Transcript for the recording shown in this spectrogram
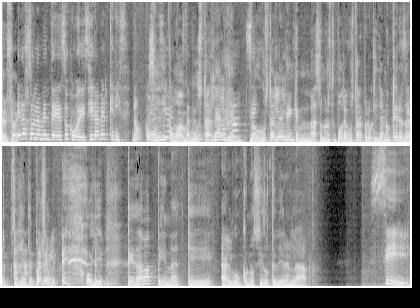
exacto. Era solamente eso, como decir, a ver qué dice, ¿no? Como, sí, como gusta, a pero- gustarle a alguien, Ajá, sí. ¿no? Gustarle a alguien que más o menos te podría gustar, pero que ya no Pero quieres dar el siguiente ajá, paso. terrible. Oye, ¿te daba pena que algún conocido te viera en la app? Sí,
